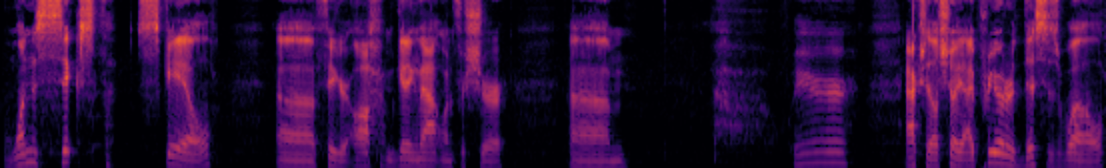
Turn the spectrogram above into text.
one sixth scale uh, figure. Oh, I'm getting that one for sure. Um, where? Actually, I'll show you. I pre-ordered this as well.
